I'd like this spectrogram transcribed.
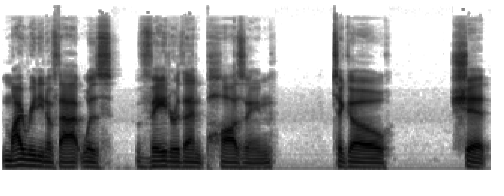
my reading of that was Vader then pausing to go, shit,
